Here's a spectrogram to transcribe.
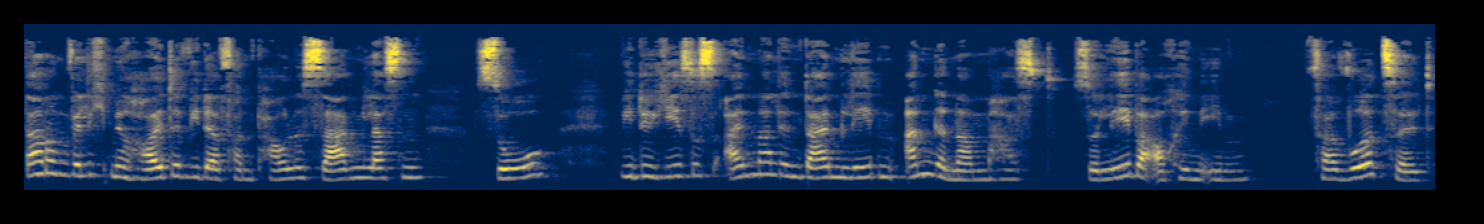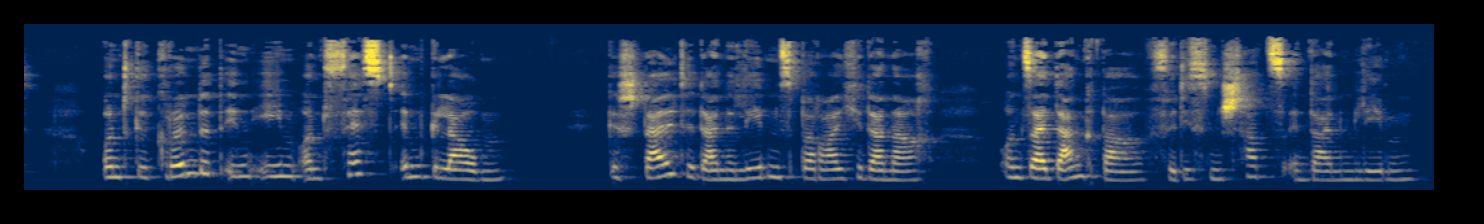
Darum will ich mir heute wieder von Paulus sagen lassen, so wie du Jesus einmal in deinem Leben angenommen hast, so lebe auch in ihm, verwurzelt und gegründet in ihm und fest im Glauben. Gestalte deine Lebensbereiche danach und sei dankbar für diesen Schatz in deinem Leben.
